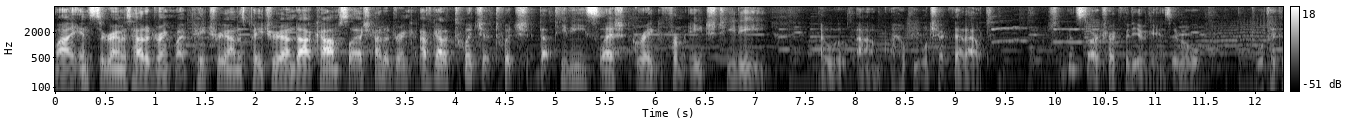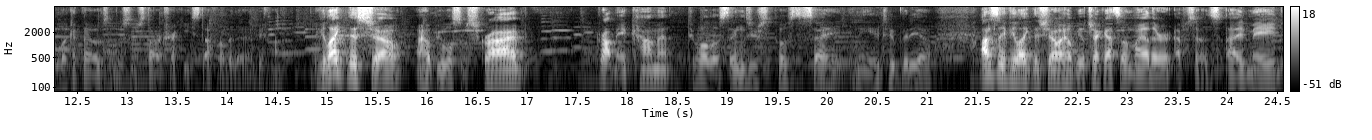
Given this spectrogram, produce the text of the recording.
My Instagram is how to drink. My Patreon is patreon.com slash how to drink. I've got a Twitch at twitch.tv slash Greg from HTD. I, will, um, I hope you will check that out. Some good Star Trek video games. Maybe we'll, we'll take a look at those. We'll do some Star Trekky stuff over there. It'll be fun. If you like this show, I hope you will subscribe, drop me a comment, do all those things you're supposed to say in a YouTube video. Honestly, if you like this show, I hope you'll check out some of my other episodes. I made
